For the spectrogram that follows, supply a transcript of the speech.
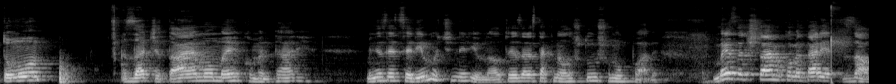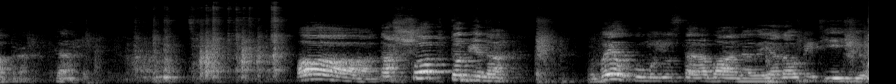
Тому зачитаємо ми коментарі. Мені здається, рівно чи не рівно, але то я зараз так налаштую, що воно впаде. Ми зачитаємо коментарі завтра. Так. О, та щоб тобі на вилку мою старабанили, я на обід її.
